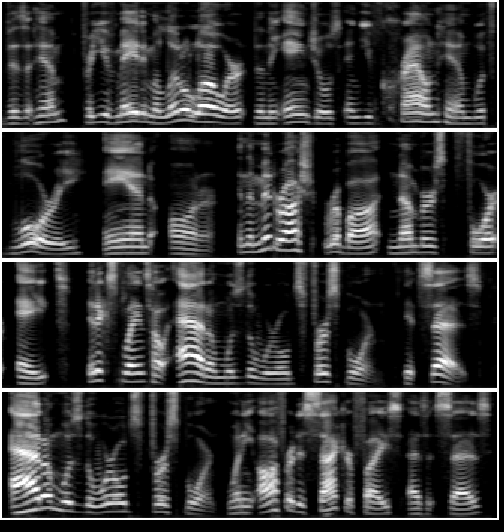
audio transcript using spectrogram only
visit him? For you've made him a little lower than the angels, and you've crowned him with glory and honor. In the Midrash Rabbah, Numbers 4 8, it explains how Adam was the world's firstborn. It says, Adam was the world's firstborn. When he offered his sacrifice, as it says,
